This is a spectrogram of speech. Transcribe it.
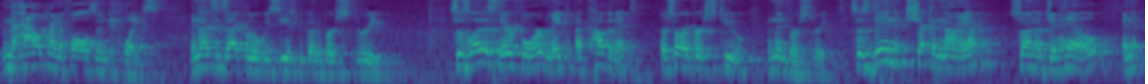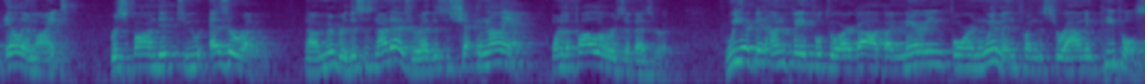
then the how kind of falls into place. And that's exactly what we see as we go to verse 3. It says, Let us therefore make a covenant, or sorry, verse 2, and then verse 3. It says, Then Shechaniah, son of Jehiel, an Elamite, responded to Ezra. Now remember, this is not Ezra, this is Shechaniah, one of the followers of Ezra. We have been unfaithful to our God by marrying foreign women from the surrounding peoples.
